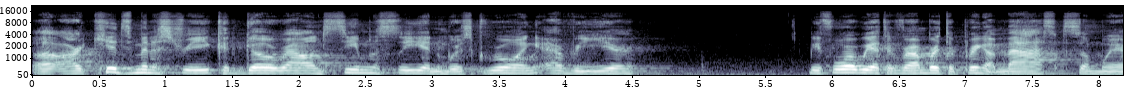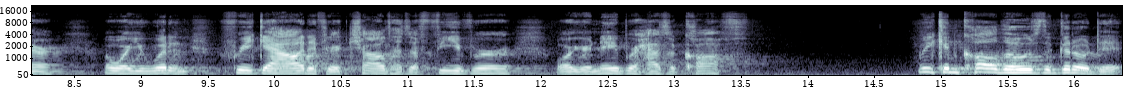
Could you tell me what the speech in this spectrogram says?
uh, our kids' ministry could go around seamlessly and was growing every year. Before we had to remember to bring a mask somewhere, or where you wouldn't freak out if your child has a fever or your neighbor has a cough. We can call those the good old, day,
